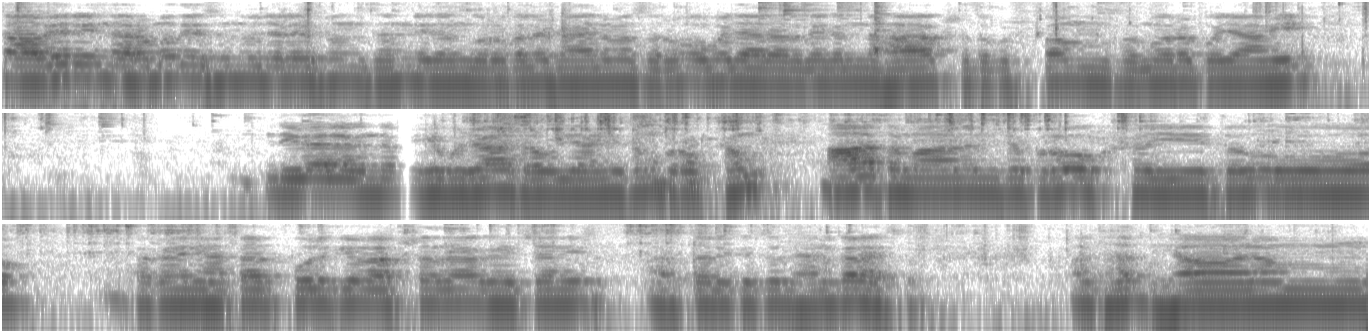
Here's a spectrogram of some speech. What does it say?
कावेरी नर्मदे सिंधू जले सन्निधं गुरु कलशाय नमः सर्वोपचारार्थे गंधः क्षतपुष्पं समर्पयामि. दिव्याला गंध. हे संप्रोक्षम द्रव्याన్ని संप्रोक्षम आत्मानंच प्रोक्षयेतो सगळ्यांनी हातात फुल किंवा अक्षरा घ्यायचं आणि हरतालिकेचं ध्यान करायचं. अथ ध्यानम.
